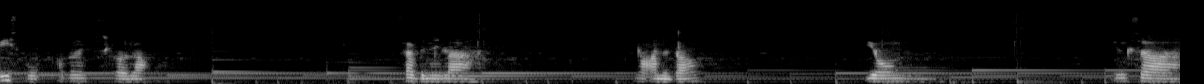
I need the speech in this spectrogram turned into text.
Facebook, habang nag-scroll ako, sabi nila, yung ano daw, yung yung sa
